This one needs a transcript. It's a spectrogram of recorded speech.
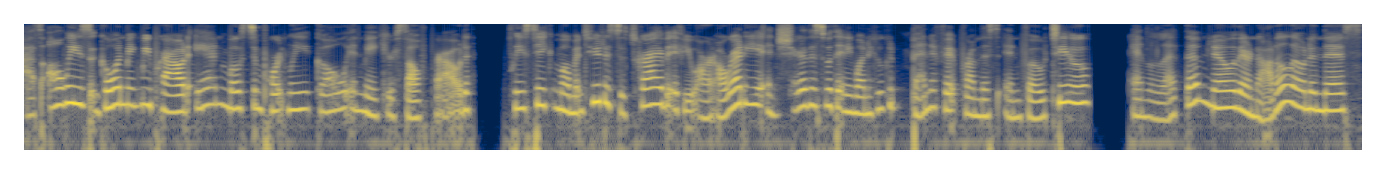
As always, go and make me proud, and most importantly, go and make yourself proud. Please take a moment too to subscribe if you aren't already and share this with anyone who could benefit from this info too. And let them know they're not alone in this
